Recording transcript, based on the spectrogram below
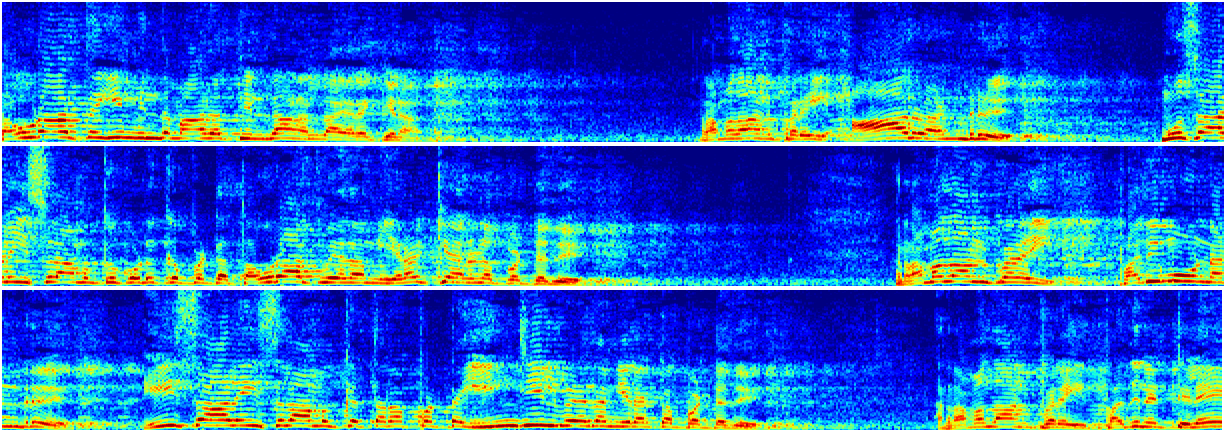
தௌராத்தையும் இந்த மாதத்தில் தான் அல்லாஹ் இறக்கினான். ரமதான் பிறை ஆறு அன்று மூசா அலி இஸ்லாமுக்கு கொடுக்கப்பட்ட தௌராத் வேதம் இறக்கி அருளப்பட்டது. ரமதான் பிறை பதிமூன்று அன்று ஈசா அலி இஸ்லாமுக்கு தரப்பட்ட இஞ்சில் வேதம் இறக்கப்பட்டது. ரமதான் பிறை பதினெட்டிலே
